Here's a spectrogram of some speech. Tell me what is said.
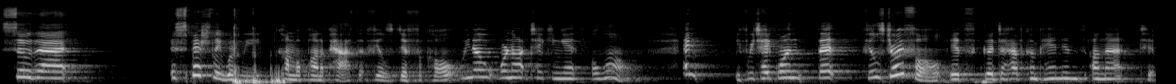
So that, especially when we come upon a path that feels difficult, we know we're not taking it alone. And if we take one that feels joyful, it's good to have companions on that too.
